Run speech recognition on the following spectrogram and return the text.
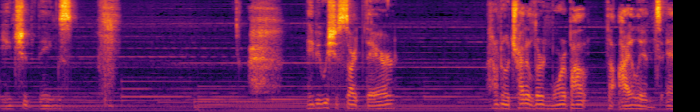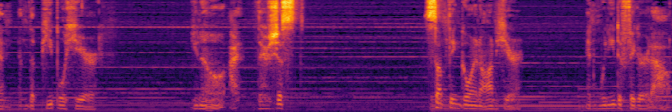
ancient things. Maybe we should start there. I don't know, try to learn more about the island and, and the people here. You know, I, there's just something going on here, and we need to figure it out.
